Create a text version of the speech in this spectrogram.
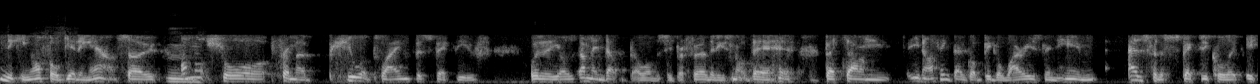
nicking off or getting out. So mm. I'm not sure from a pure playing perspective whether he, I mean, they'll obviously prefer that he's not there, but um, you know, I think they've got bigger worries than him. As for the spectacle, it, it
